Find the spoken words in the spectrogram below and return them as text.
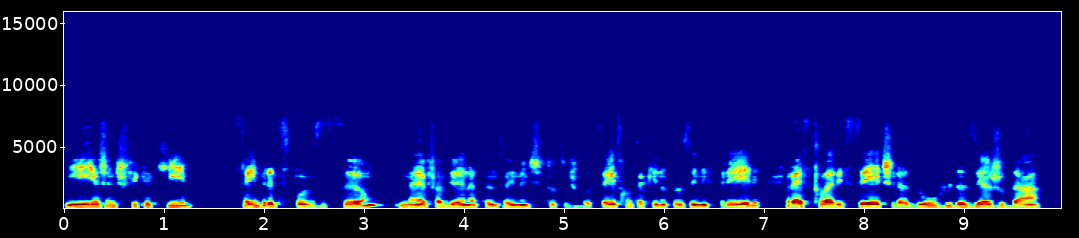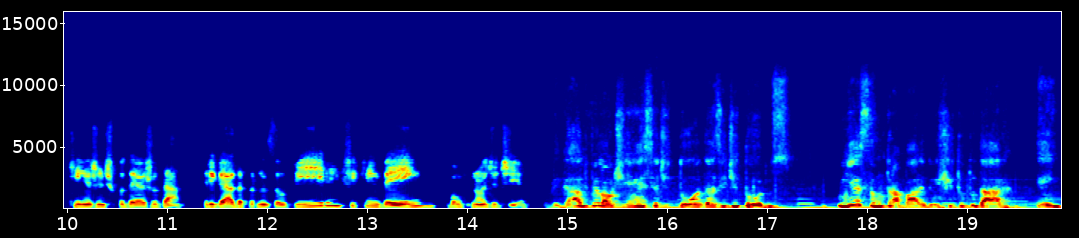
E a gente fica aqui sempre à disposição, né, Fabiana, tanto aí no Instituto de vocês quanto aqui no Tosini Freire, para esclarecer, tirar dúvidas e ajudar quem a gente puder ajudar. Obrigada por nos ouvirem, fiquem bem, bom final de dia. Obrigado pela audiência de todas e de todos. Conheça um trabalho do Instituto Dara em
